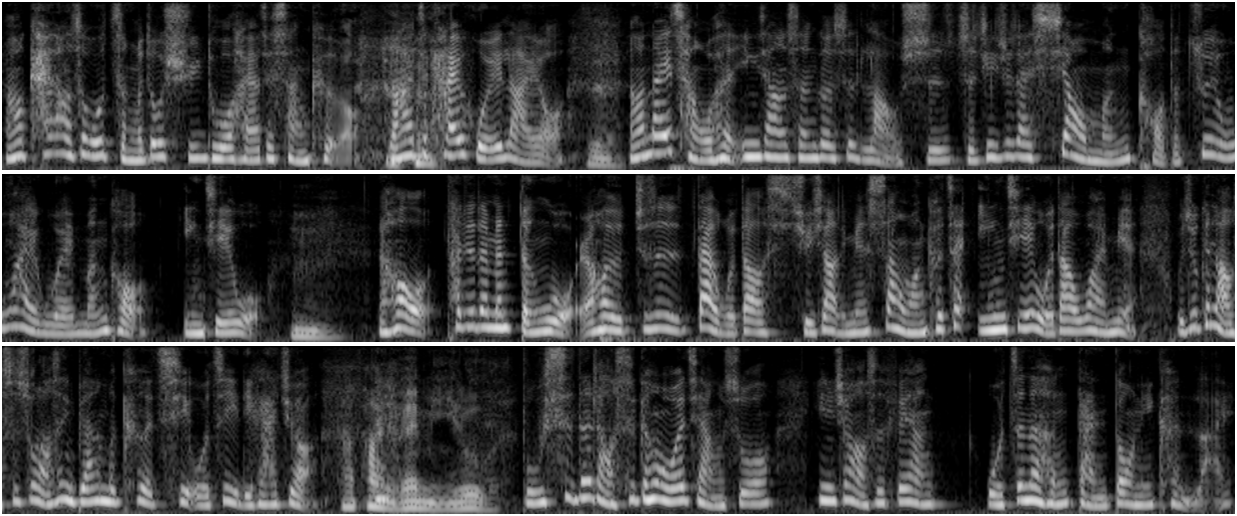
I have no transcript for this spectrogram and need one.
然后开到之后我整个都虚脱，还要再上课哦，然后还再开回来哦。然后那一场我很印象深刻，是老师直接就在校门口的最外围门口迎接我。嗯，然后他就在那边等我，然后就是带我到学校里面上完课，再迎接我到外面。我就跟老师说：“老师，你不要那么客气，我自己离开就好。”他怕你会迷路。不是，那老师跟我讲说，英俊老师非常。我真的很感动，你肯来。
